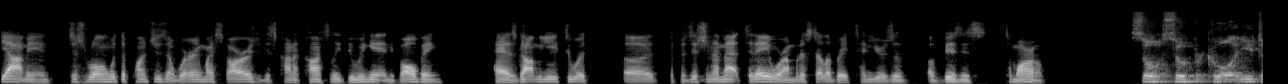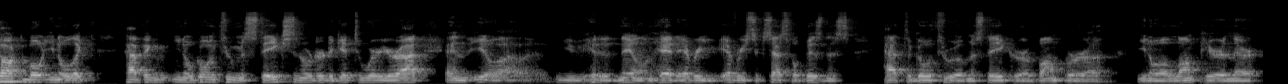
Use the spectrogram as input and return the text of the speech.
yeah, I mean, just rolling with the punches and wearing my scars and just kind of constantly doing it and evolving has got me to a uh, the position I'm at today, where I'm going to celebrate 10 years of of business tomorrow. So super cool. And you talked about, you know, like having, you know, going through mistakes in order to get to where you're at. And, you know, uh, you hit a nail on head. Every, every successful business had to go through a mistake or a bump or a, you know, a lump here and there.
